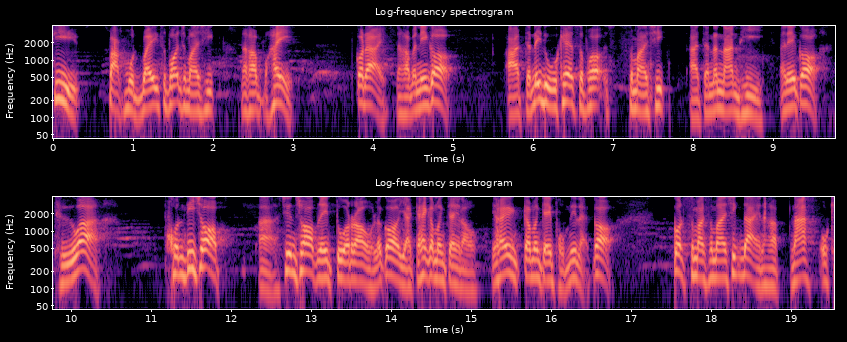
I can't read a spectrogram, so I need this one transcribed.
ที่ ปักหมุดไว้เฉพาะสมาชิกนะครับให้ก็ได้นะครับ อันนี้ก็อาจจะได้ดูแค่เฉพาะสมาชิกอาจจะนานๆที อันนี้ก็ถือว่าคนที่ชอบอชื่นชอบในตัวเรา แล้วก็อยากให้กำลังใจเรา อยากให้กำลังใจผมนี่แหละก็กดสมัครสมาชิกได้นะครับนะโอเค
